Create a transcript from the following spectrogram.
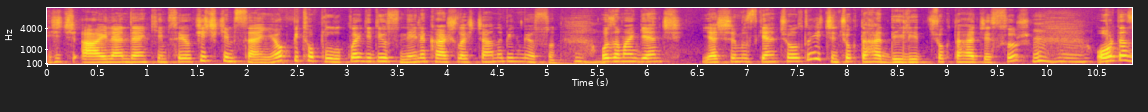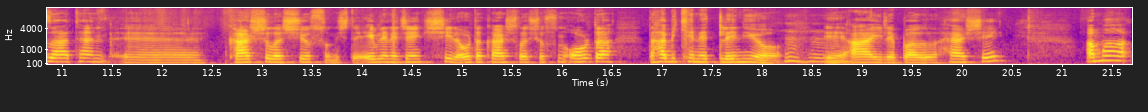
hiç ailenden kimse yok, hiç kimsen yok. Bir toplulukla gidiyorsun. Neyle karşılaşacağını bilmiyorsun. O zaman genç, yaşımız genç olduğu için çok daha deli, çok daha cesur. Orada zaten e, karşılaşıyorsun. İşte evleneceğin kişiyle orada karşılaşıyorsun. Orada daha bir kenetleniyor e, aile bağı, her şey. Ama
